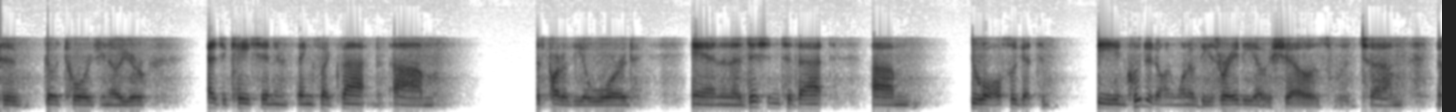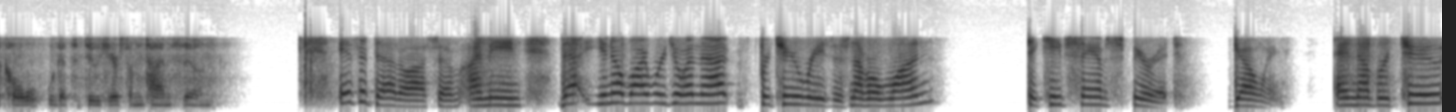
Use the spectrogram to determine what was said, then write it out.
to go towards, you know, your education and things like that um, as part of the award. And in addition to that, um, you will also get to be included on one of these radio shows, which um, Nicole will get to do here sometime soon. Isn't that awesome? I mean, that you know why we're doing that for two reasons. Number one, to keep Sam's spirit going. And number two,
